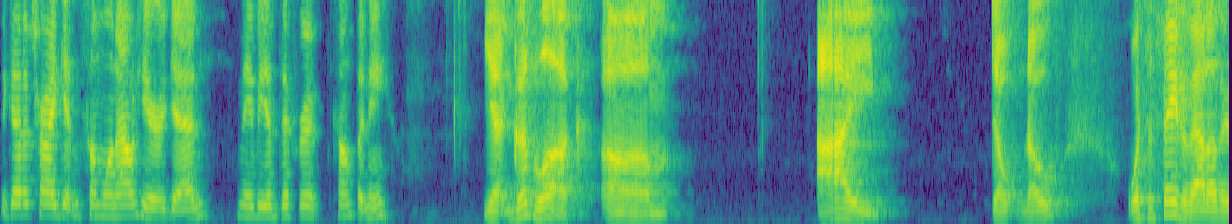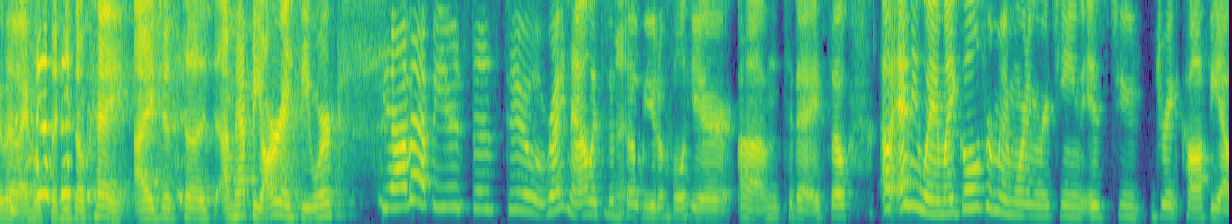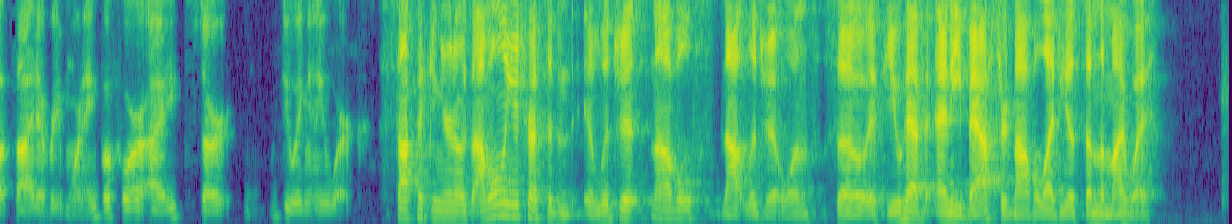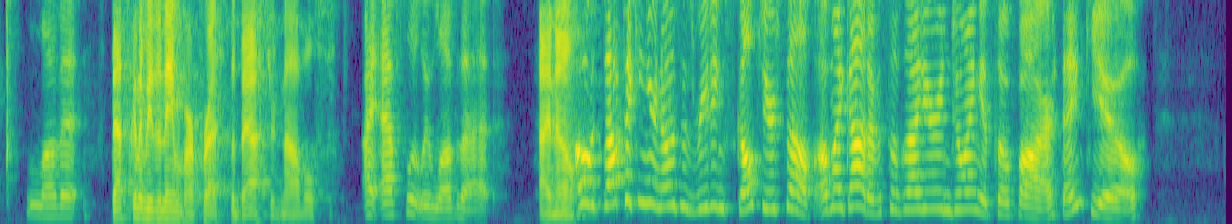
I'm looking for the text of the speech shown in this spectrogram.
we got to try getting someone out here again. Maybe a different company. Yeah, good luck. Um, I don't know what to say to that other than I hope that he's okay. I just uh, I'm happy our AC works. Yeah, I'm happy yours does too. Right now, it's just so beautiful here um, today. So, uh, anyway, my goal for my morning routine is to drink coffee outside every morning before I start doing any work. Stop picking your nose. I'm only interested in illegit novels, not legit ones. So if you have any bastard novel ideas, send them my way. Love it. That's going to be the name of our press, the bastard novels. I absolutely love that. I know. Oh, stop picking your nose is reading Sculpt Yourself. Oh my god, I'm so glad you're enjoying it so far. Thank you.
